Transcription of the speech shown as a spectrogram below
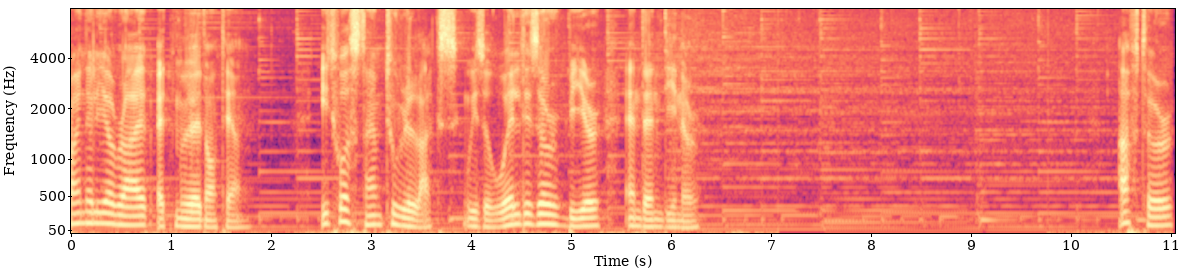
Finally arrive at Moëde Anterne. it was time to relax with a well deserved beer and then dinner. After,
